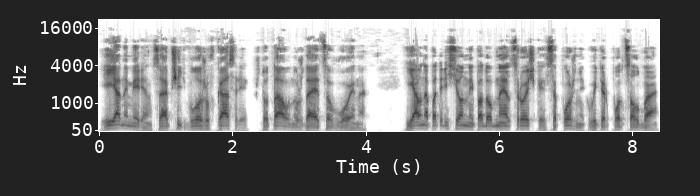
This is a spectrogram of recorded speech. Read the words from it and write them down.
и я намерен сообщить в ложу в Касре, что Тау нуждается в воинах. Явно потрясенный подобной отсрочкой, сапожник вытер пот со лба.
